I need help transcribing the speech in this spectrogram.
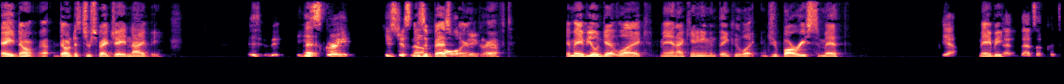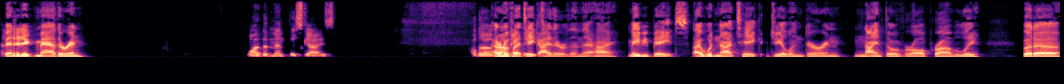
Hey, don't uh, don't disrespect Jaden Ivey. He's great. He's just not. He's the best player in the draft. And maybe you'll get like, man, I can't even think who like Jabari Smith. Yeah, maybe that, that's a potential. Bennedict Mathurin. One of the Memphis guys. Although I don't know if I take either of them that high. Maybe Bates. I would not take Jalen Duren ninth overall probably. But uh,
